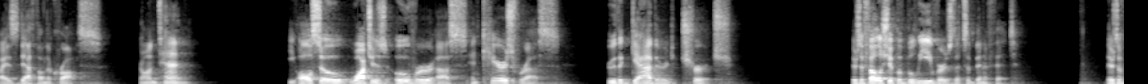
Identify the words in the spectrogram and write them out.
by his death on the cross. John 10. He also watches over us and cares for us through the gathered church. There's a fellowship of believers that's a benefit. There's a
